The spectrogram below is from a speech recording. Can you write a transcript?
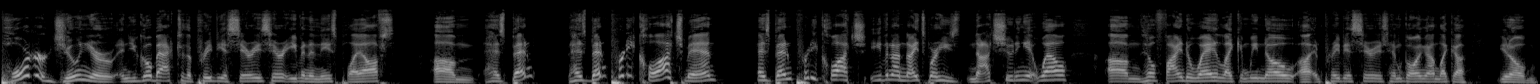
Porter Jr. and you go back to the previous series here, even in these playoffs, um, has been has been pretty clutch, man has been pretty clutch, even on nights where he's not shooting it well. Um, he'll find a way, like, and we know uh, in previous series, him going on like a, you know,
